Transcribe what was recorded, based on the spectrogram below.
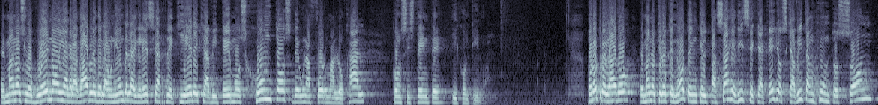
Hermanos, lo bueno y agradable de la unión de la iglesia requiere que habitemos juntos de una forma local, consistente y continua. Por otro lado, hermanos, quiero que noten que el pasaje dice que aquellos que habitan juntos son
